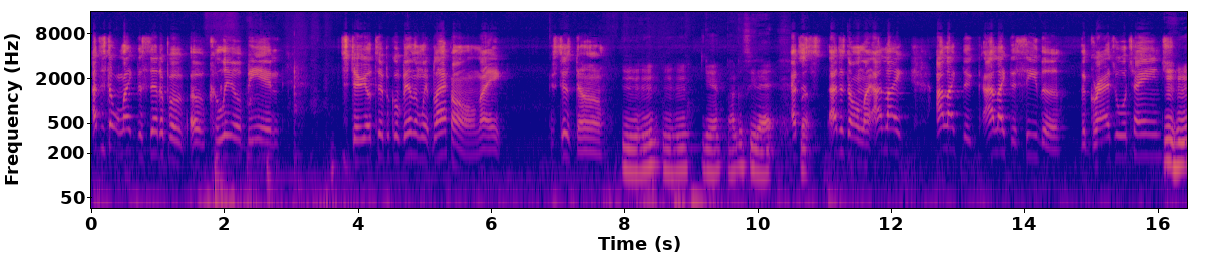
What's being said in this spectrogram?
I just don't like the setup of, of Khalil being stereotypical villain with black on. Like it's just dumb. Mm-hmm. Mm-hmm. Yeah, I can see that. I just I just don't like I like I like the I like to see the the gradual change. Mm-hmm.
